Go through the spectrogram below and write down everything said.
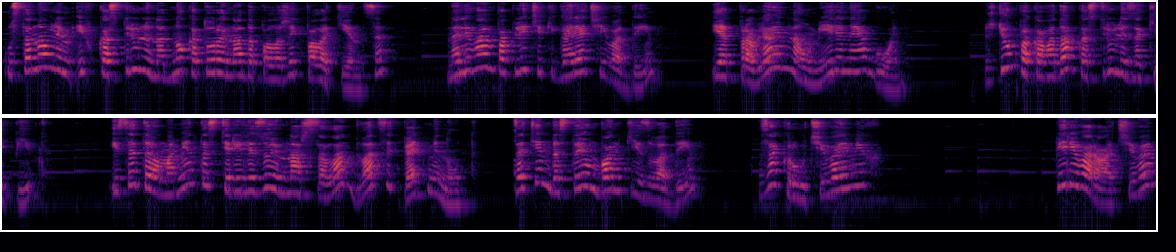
Устанавливаем их в кастрюлю, на дно которой надо положить полотенце. Наливаем по плечике горячей воды и отправляем на умеренный огонь. Ждем, пока вода в кастрюле закипит. И с этого момента стерилизуем наш салат 25 минут. Затем достаем банки из воды, закручиваем их переворачиваем,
